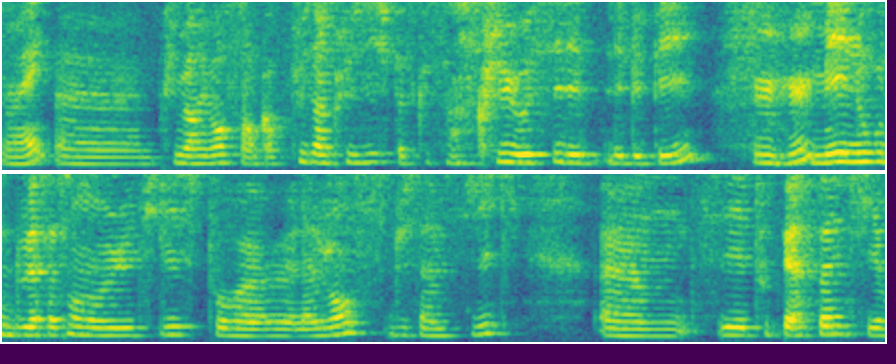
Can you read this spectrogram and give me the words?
Euh, primo-arrivant, c'est encore plus inclusif parce que ça inclut aussi les, les BPI. Mhm. Mais nous, de la façon dont on l'utilise pour euh, l'agence du service civique, c'est toute personne qui est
